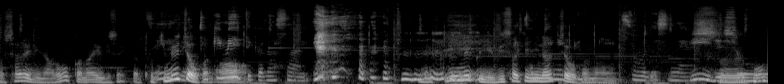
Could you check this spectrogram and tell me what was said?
おしゃれになろうかな指先からときめいちゃおうかな。ときめいてください。めくるめく指先になっちゃおうかな。そうですね。いいでしょうすご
